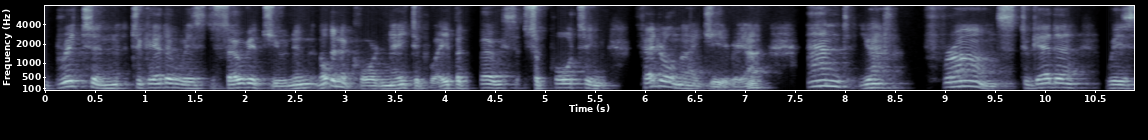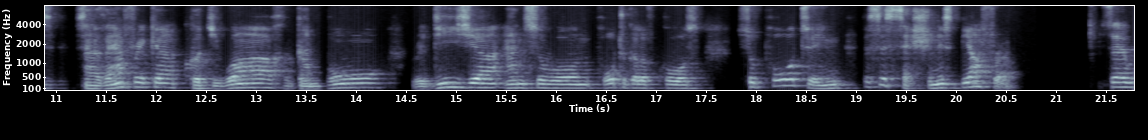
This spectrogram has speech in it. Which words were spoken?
Britain, together with the Soviet Union, not in a coordinated way, but both supporting federal Nigeria. And you have France, together with South Africa, Cote d'Ivoire, Gabon, Rhodesia, and so on, Portugal, of course, supporting the secessionist Biafra. So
